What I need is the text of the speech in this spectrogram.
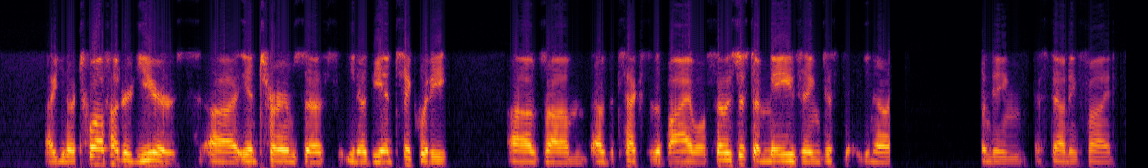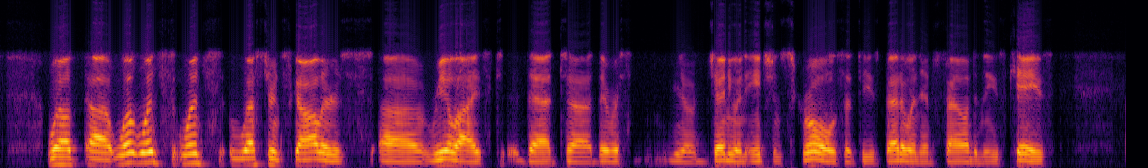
uh, you know, 1200 years uh, in terms of, you know, the antiquity of, um, of the text of the Bible. So it's just amazing, just, you know, astounding, astounding find. Well, uh, once once Western scholars uh, realized that uh, there were, you know, genuine ancient scrolls that these Bedouin had found in these caves,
